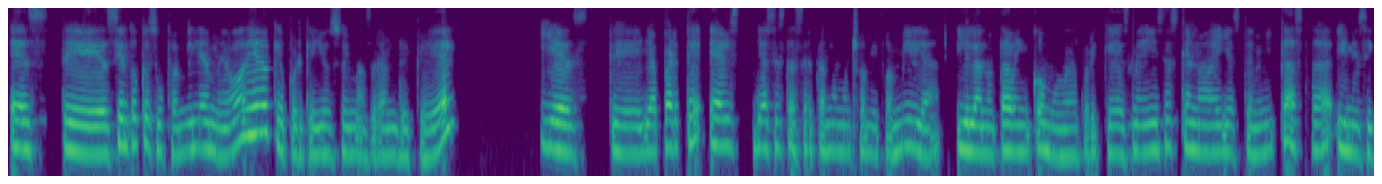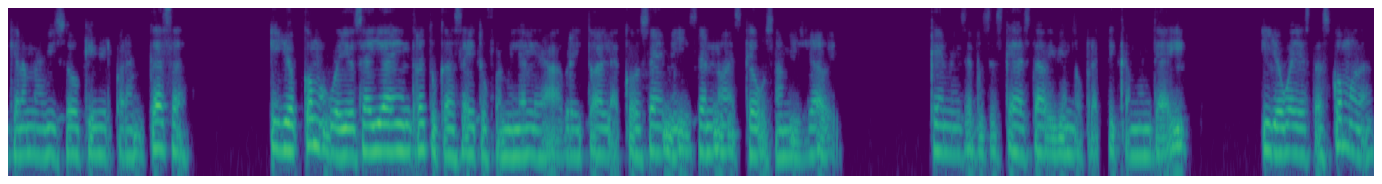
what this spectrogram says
este, siento que su familia me odia, que porque yo soy más grande que él. Y es, este, y aparte, él ya se está acercando mucho a mi familia y la notaba incómoda porque me dices que no, ella está en mi casa y ni siquiera me avisó que iba a ir para mi casa. Y yo, como güey? O sea, ya entra a tu casa y tu familia le abre y toda la cosa y me dice, no, es que usa mis llaves. qué? Me dice, pues es que está viviendo prácticamente ahí. Y yo, güey, ¿estás cómoda?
